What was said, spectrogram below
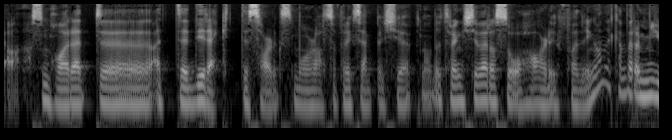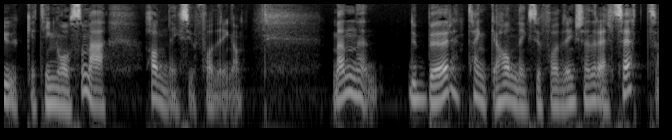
ja, som har et, eh, et direkte salgsmål, altså f.eks. kjøp nå. Det trenger ikke være så harde utfordringer, det kan være mjuke ting òg som er handlingsutfordringer. Men du bør tenke handlingsutfordring generelt sett,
